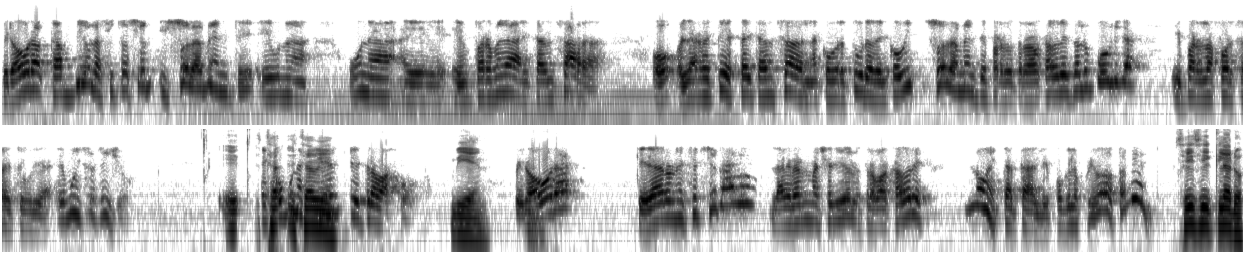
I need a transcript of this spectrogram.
pero ahora cambió la situación y solamente es una, una eh, enfermedad alcanzada, o la RT está alcanzada en la cobertura del COVID solamente para los trabajadores de salud pública y para la fuerza de seguridad. Es muy sencillo. Eh, es como un accidente de trabajo. Bien. Pero ahora quedaron excepcionados la gran mayoría de los trabajadores no estatales, porque los privados también. Sí, sí, claro.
